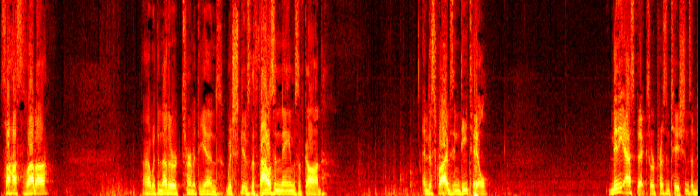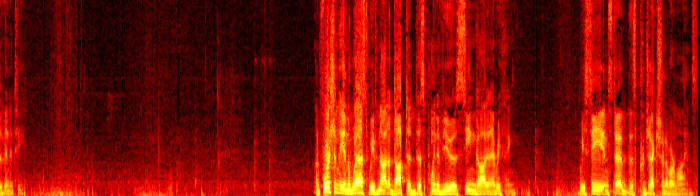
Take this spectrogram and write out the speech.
Sahasrara, uh, with another term at the end, which gives the thousand names of God and describes in detail many aspects or presentations of divinity. Unfortunately, in the West, we've not adopted this point of view as seeing God in everything. We see instead this projection of our minds.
